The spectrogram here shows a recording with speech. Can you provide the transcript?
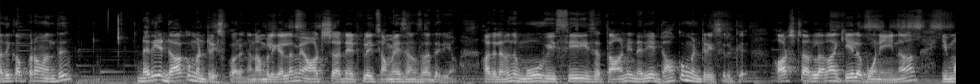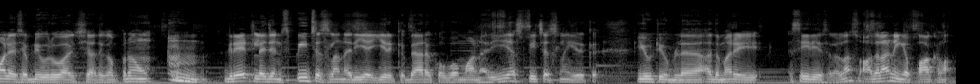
அதுக்கப்புறம் வந்து நிறைய டாக்குமெண்ட்ரிஸ் பாருங்கள் நம்மளுக்கு எல்லாமே ஹாட் ஸ்டார் நெட்ஃப்ளிக்ஸ் அமேசான்ஸ் தான் தெரியும். அதில் வந்து மூவி சீரீஸை தாண்டி நிறைய டாக்குமெண்ட்ரிஸ் இருக்குது ஹாட் ஸ்டார்லலாம் கீழே போனீங்கன்னா இமாலயஸ் எப்படி உருவாச்சு அதுக்கப்புறம் கிரேட் லெஜண்ட் ஸ்பீச்சஸ்லாம் நிறைய இருக்குது பேரக் ஒபாமா நிறைய ஸ்பீச்சஸ்லாம் இருக்குது யூடியூப்பில் அது மாதிரி சீரியஸ்லலாம் ஸோ அதெல்லாம் நீங்கள் பார்க்கலாம்.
